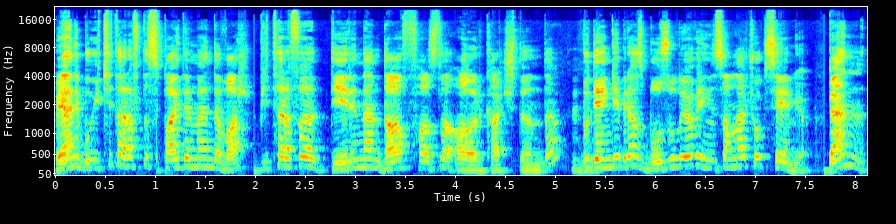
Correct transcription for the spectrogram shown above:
Ve yani bu iki tarafta Spider-Man'de var. Bir tarafı diğerinden daha fazla ağır kaçtığında bu denge biraz bozuluyor ve insanlar çok sevmiyor. Ben mı?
